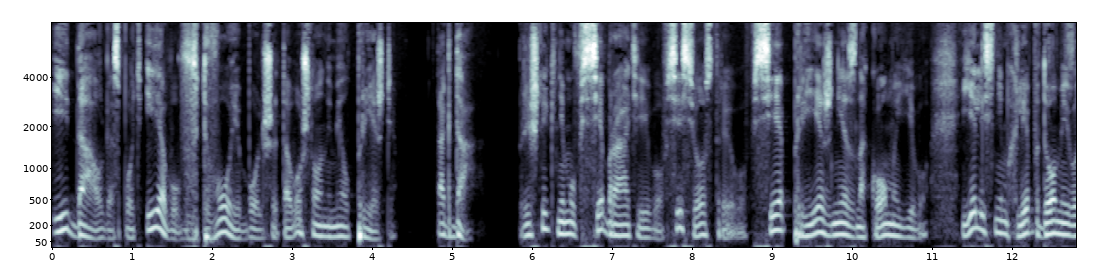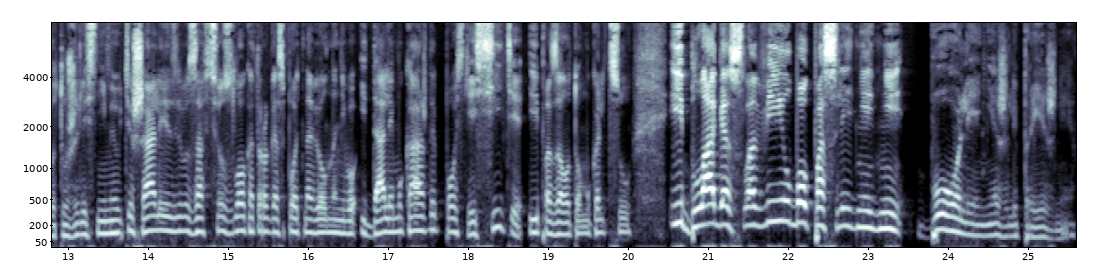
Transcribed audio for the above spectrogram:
И дал Господь Иову вдвое больше того, что он имел прежде. Тогда пришли к нему все братья его, все сестры его, все прежние знакомые его, ели с ним хлеб в доме его, тужили с ними, утешали его за все зло, которое Господь навел на него, и дали ему каждый по кесите и по золотому кольцу. И благословил Бог последние дни более, нежели прежние.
